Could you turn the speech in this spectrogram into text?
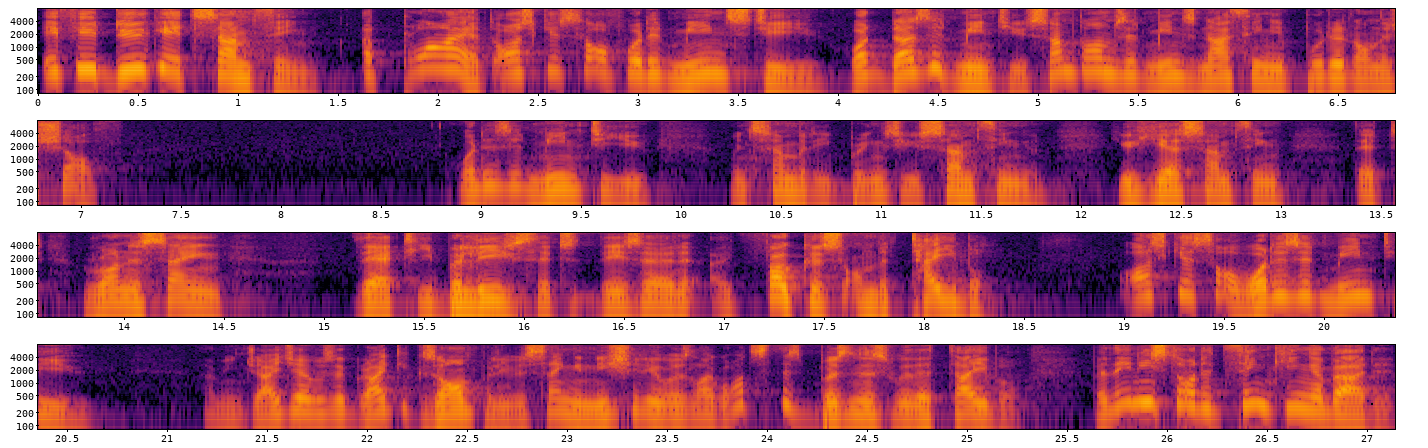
if you do get something, apply it. Ask yourself what it means to you. What does it mean to you? Sometimes it means nothing. You put it on the shelf. What does it mean to you when somebody brings you something, you hear something that Ron is saying that he believes that there's a, a focus on the table? Ask yourself, what does it mean to you? I mean, JJ was a great example. He was saying initially, it was like, what's this business with a table? But then he started thinking about it.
